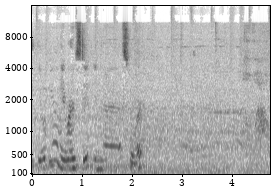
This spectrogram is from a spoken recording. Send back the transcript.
Ethiopia. They roast it in the store. Oh wow.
